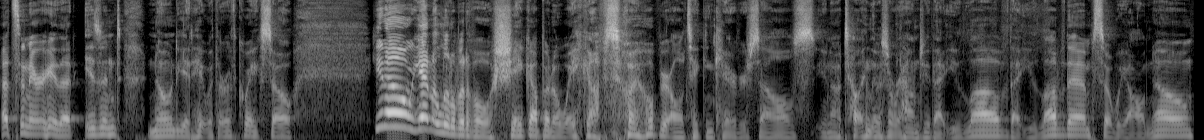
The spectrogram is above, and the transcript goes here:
That's an area that isn't known to get hit with earthquakes. So, you know, we're getting a little bit of a shake up and a wake up. So I hope you're all taking care of yourselves, you know, telling those around you that you love, that you love them. So we all know.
